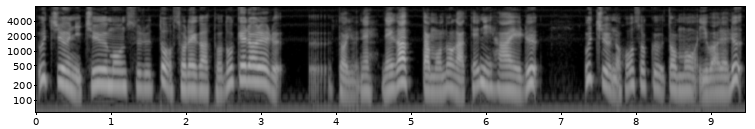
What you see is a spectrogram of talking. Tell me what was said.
宇宙に注文するとそれが届けられる。というね願ったものが手に入る宇宙の法則とも言われる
